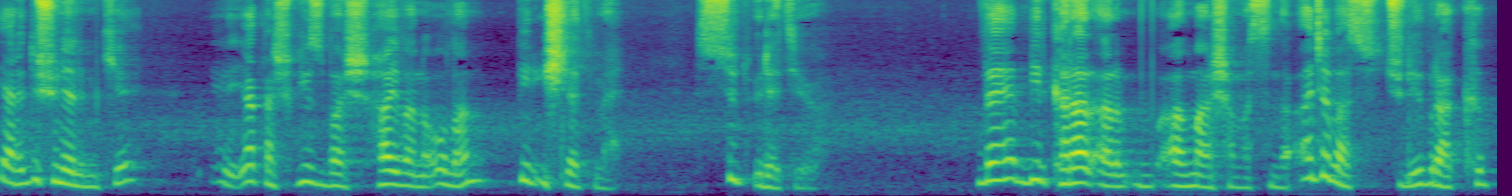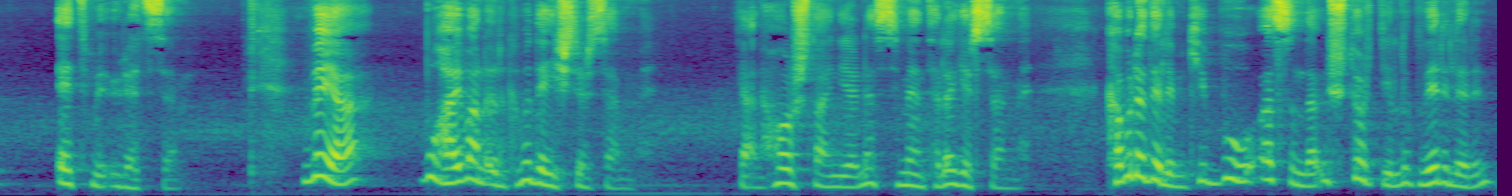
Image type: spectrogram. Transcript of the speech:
Yani düşünelim ki e, yaklaşık 100 baş hayvanı olan bir işletme süt üretiyor. Ve bir karar alma aşamasında acaba sütçülüğü bırakıp et mi üretsem? Veya bu hayvan ırkımı değiştirsem mi? Yani Holstein yerine Simmental'e geçsem mi? Kabul edelim ki bu aslında 3-4 yıllık verilerin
